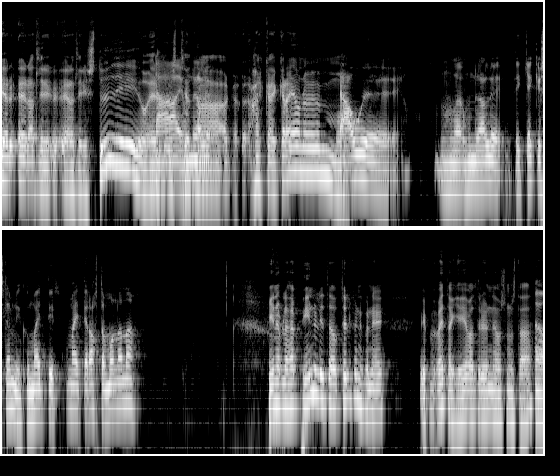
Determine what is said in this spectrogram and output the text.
er, er, allir, er allir í stuði og er, Já, veist, hérna, hækka í græjanum og, Já, hún er- alveg þetta er geggjur stemning, þú mætir, mætir átt á mónana ég nefnilega hef pínulítið á tilfinningunni ég veit ekki, ég hef aldrei unnið á svona stað Já,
